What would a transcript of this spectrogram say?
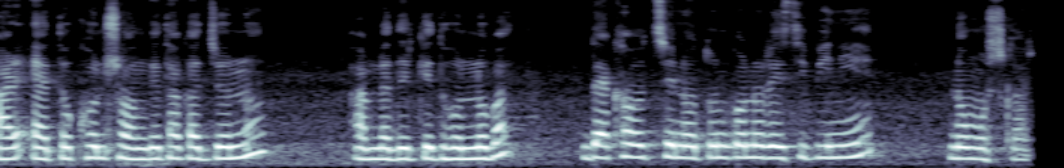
আর এতক্ষণ সঙ্গে থাকার জন্য আপনাদেরকে ধন্যবাদ। দেখা হচ্ছে নতুন কোনো রেসিপি নিয়ে। নমস্কার।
